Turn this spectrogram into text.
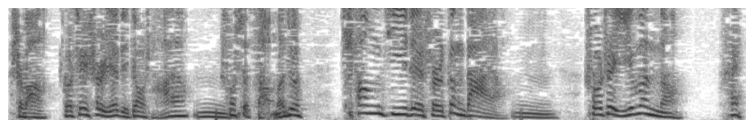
是吧？说这事儿也得调查呀。嗯，说是怎么就枪击这事儿更大呀？嗯，说这一问呢，嗨，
